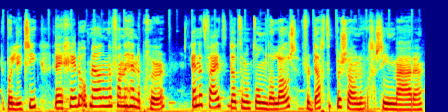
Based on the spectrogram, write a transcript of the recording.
De politie reageerde op meldingen van de hennepgeur en het feit dat rondom de loods verdachte personen gezien waren.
